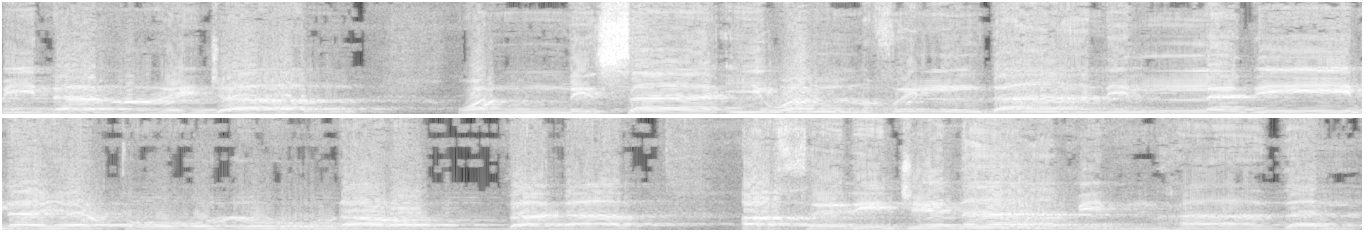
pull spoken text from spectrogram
من الرجال والنساء والولدان الذين يقولون ربنا أخرجنا من هذا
